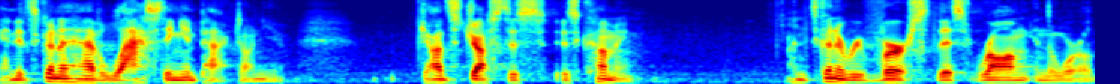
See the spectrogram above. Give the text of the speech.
And it's going to have lasting impact on you. God's justice is coming. And it's going to reverse this wrong in the world.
